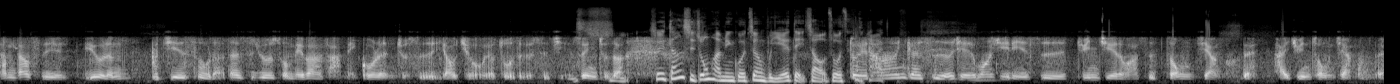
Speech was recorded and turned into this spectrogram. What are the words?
他们当时也也有人不接受了，但是就是说没办法，美国人就是要求要做这个事情，所以你就知道，所以当时中华民国政府也得照做。对，他应该是，而且汪希林是军阶的话是中将，对，海军中将，对。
